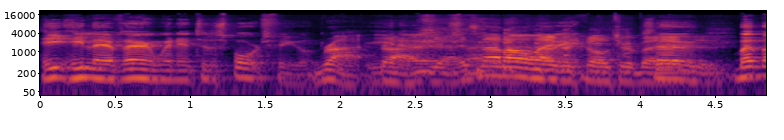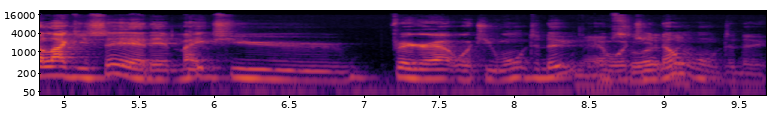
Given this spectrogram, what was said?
he, he left there and went into the sports field. Right, right. know, yeah, it's not all agriculture, but so, but but like you said, it makes you figure out what you want to do and what you don't want to do.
